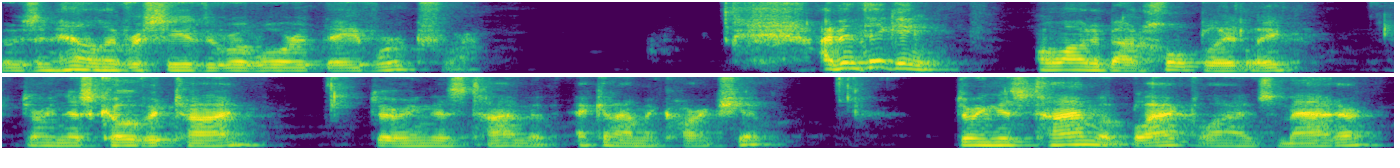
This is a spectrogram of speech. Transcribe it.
Those in hell have received the reward they've worked for. I've been thinking a lot about hope lately during this COVID time, during this time of economic hardship, during this time of Black Lives Matter,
